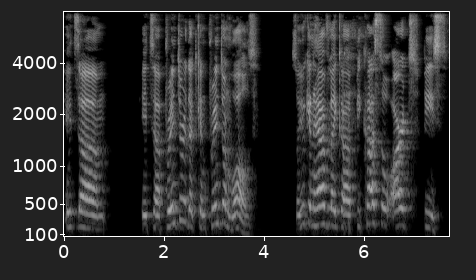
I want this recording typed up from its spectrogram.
It's um, it's a printer that can print on walls. So you can have like a Picasso art piece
